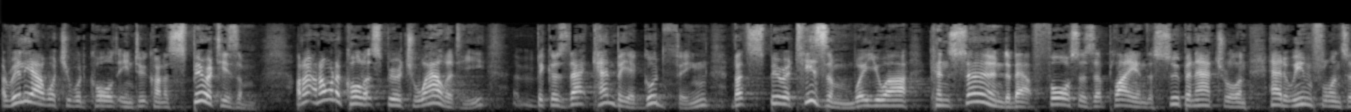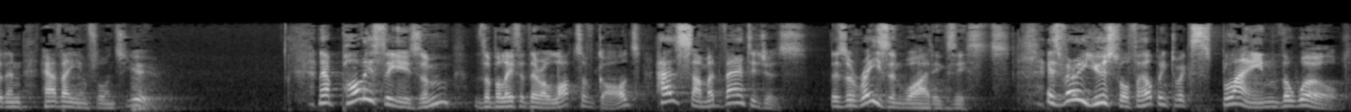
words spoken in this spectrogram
really are what you would call into kind of spiritism. I don't, I don't want to call it spirituality because that can be a good thing, but spiritism, where you are concerned about forces at play in the supernatural and how to influence it and how they influence you. Now, polytheism, the belief that there are lots of gods, has some advantages. There's a reason why it exists. It's very useful for helping to explain the world.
